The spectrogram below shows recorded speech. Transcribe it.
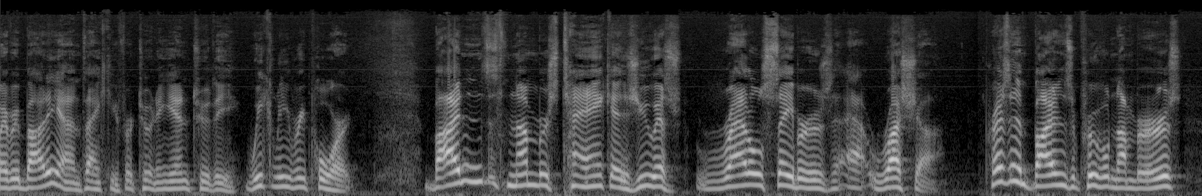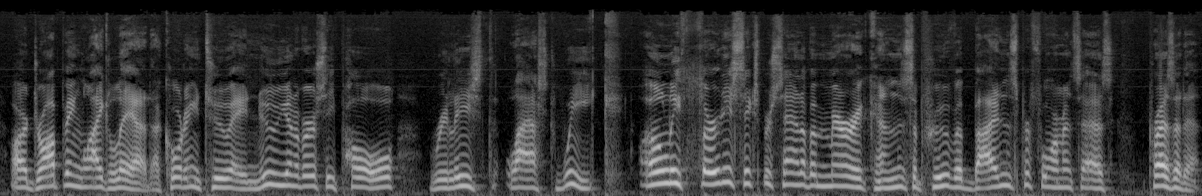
everybody, and thank you for tuning in to the weekly report. Biden's numbers tank as U.S. rattles sabers at Russia. President Biden's approval numbers are dropping like lead, according to a new university poll released last week. Only 36% of Americans approve of Biden's performance as president.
